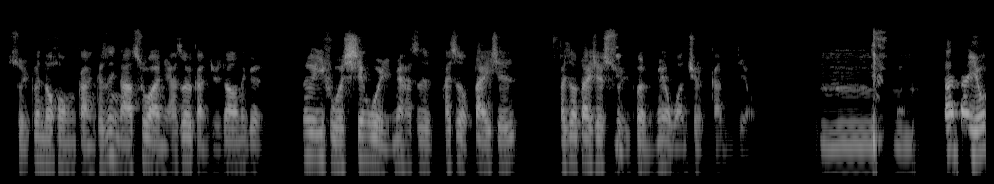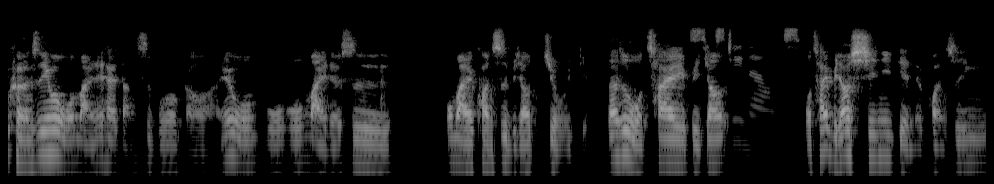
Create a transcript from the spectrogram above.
水分都烘干，可是你拿出来你还是会感觉到那个那个衣服的纤维里面还是还是有带一些还是有带一些水分，没有完全干掉。嗯嗯。但但有可能是因为我买那台档次不够高啊，因为我我我买的是我买的款式比较旧一点，但是我猜比较。我猜比较新一点的款式应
